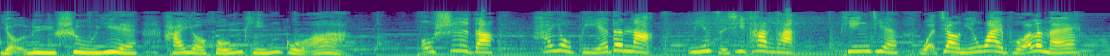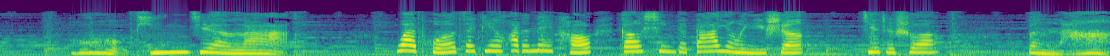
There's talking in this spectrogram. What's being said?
有绿树叶，还有红苹果。哦，是的，还有别的呢。您仔细看看，听见我叫您外婆了没？哦，听见啦。外婆在电话的那头高兴地答应了一声，接着说：“笨狼，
